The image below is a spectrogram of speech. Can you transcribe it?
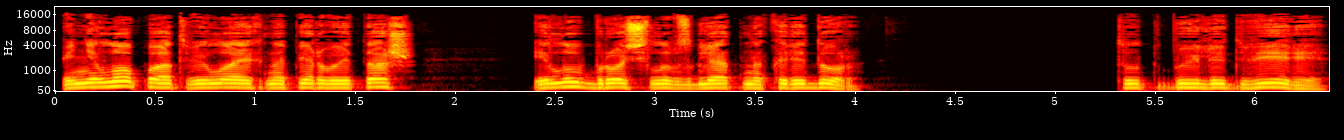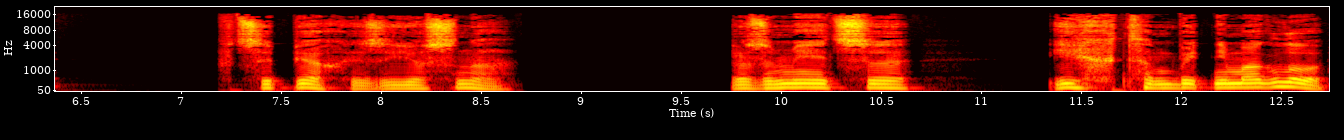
Пенелопа отвела их на первый этаж, и Лу бросила взгляд на коридор. Тут были двери, в цепях из ее сна. Разумеется, их там быть не могло,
